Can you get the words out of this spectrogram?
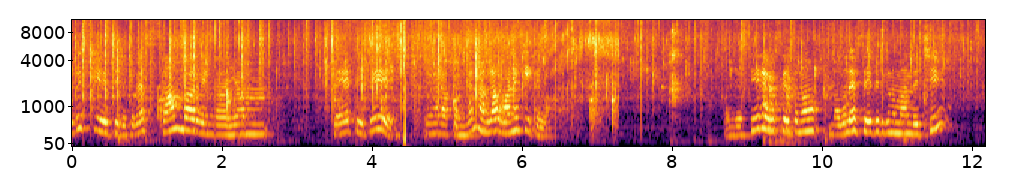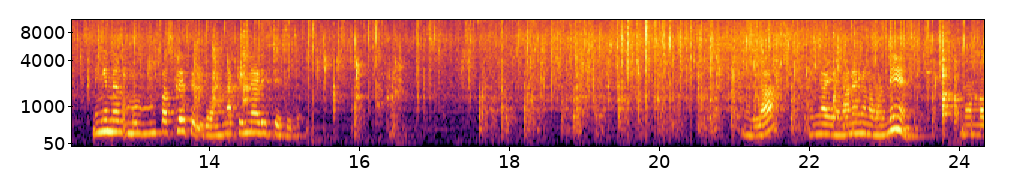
உரிச்சி வச்சுருக்கிற சாம்பார் வெங்காயம் சேர்த்துட்டு இவனை கொஞ்சம் நல்லா வணக்கிக்கலாம். கொஞ்சம் சீரகம் சேர்த்தணும். முதல்ல சேர்த்துருக்கணுமா இருந்துச்சு நீங்கள் மே ஃபஸ்ட்லேயே சேர்த்துக்குவாங்க நான் பின்னாடி சேர்த்துட்டேன் நல்லா வெங்காயம் வணங்கின உடனே நம்ம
